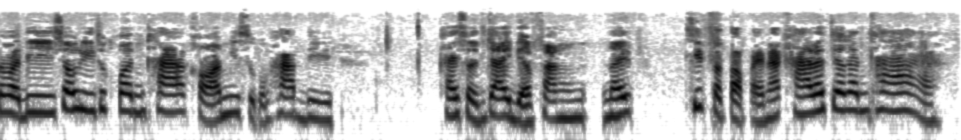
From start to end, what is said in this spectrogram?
สวัสดีโชคดีทุกคนค่ะ ขอมีสุขภาพดี ใครสนใจเดี๋ยวฟังในคลิปต่อๆไปนะคะ แล้วเจอกันค่ะ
